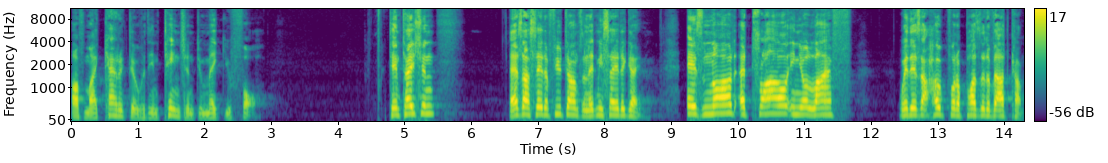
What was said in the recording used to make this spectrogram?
of my character with intention to make you fall. Temptation, as I said a few times, and let me say it again, is not a trial in your life where there's a hope for a positive outcome.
